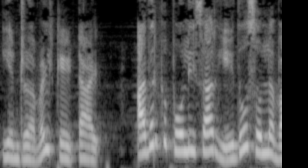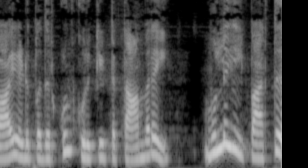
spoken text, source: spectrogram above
என்று அவள் கேட்டாள். அதற்கு போலீசார் ஏதோ சொல்ல வாய் எடுப்பதற்குள் குறுக்கிட்ட தாமரை முல்லையை பார்த்து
